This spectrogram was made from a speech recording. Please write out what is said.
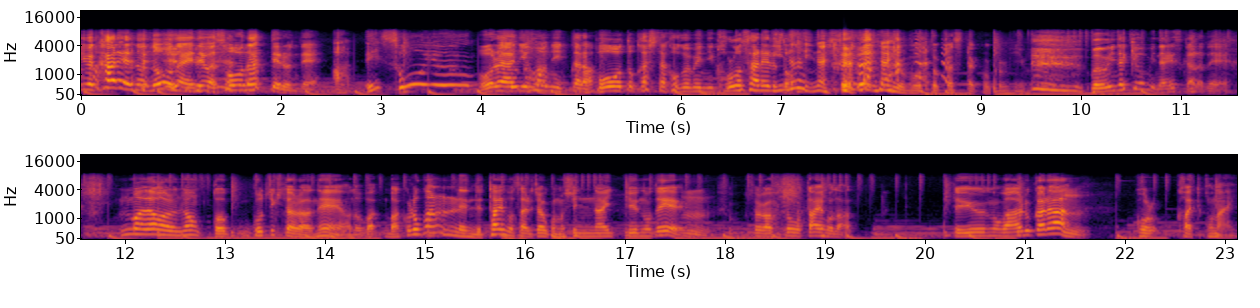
今彼の脳内ではそうなってるんで。あえそういう俺は日本に行ったら暴徒化した国民に殺されると。いないいない。一人もいないよぼーっと化した国民は。まあみんな興味ないですからね。まあだからなんかこっち来たらねあのば暴露関連で逮捕されちゃうかもしんないっていうので、うん、ふそれが不当逮捕だっていうのがあるから、うん。こ帰ってこない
